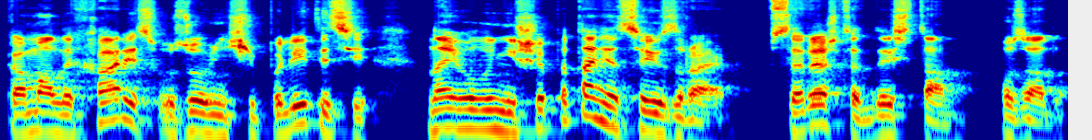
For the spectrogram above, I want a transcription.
Камали Харріс у зовнішній політиці найголовніше питання це Ізраїль. Все решта десь там позаду.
